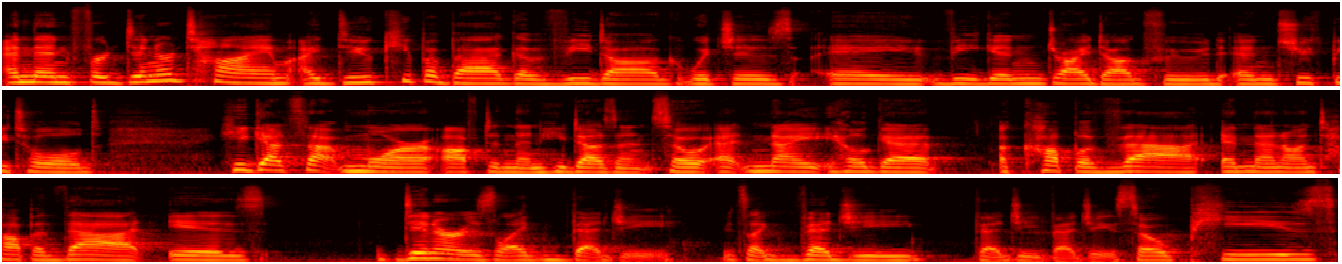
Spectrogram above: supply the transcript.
And then for dinner time, I do keep a bag of V-Dog, which is a vegan dry dog food. And truth be told, he gets that more often than he doesn't. So at night, he'll get a cup of that. And then on top of that is dinner is like veggie. It's like veggie, veggie, veggie. So peas,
